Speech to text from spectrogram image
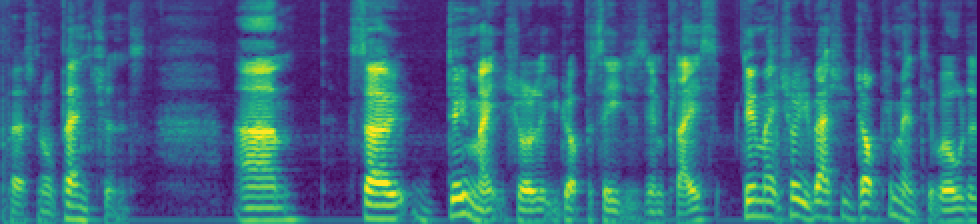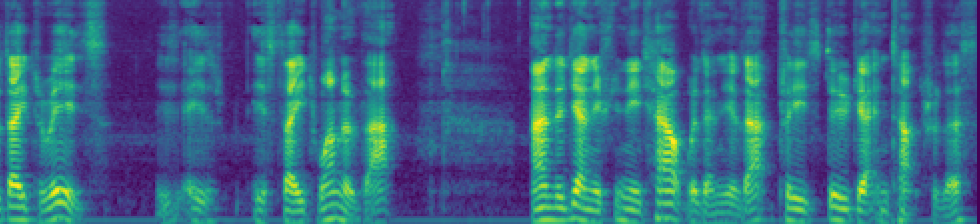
personal pensions. Um, so do make sure that you've got procedures in place. Do make sure you've actually documented where all the data is. Is, is, is stage one of that. And again, if you need help with any of that, please do get in touch with us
